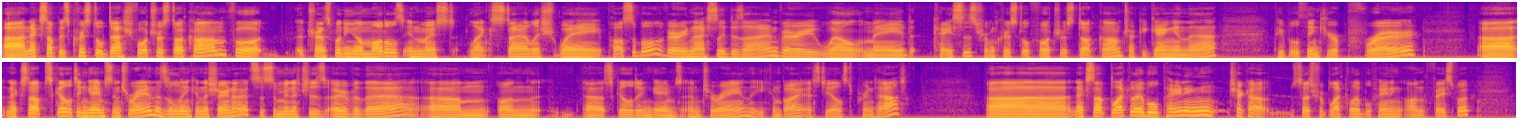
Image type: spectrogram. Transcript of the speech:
Uh, next up is crystal-fortress.com for uh, transporting your models in the most like stylish way possible. Very nicely designed, very well made cases from crystalfortress.com. Chuck your gang in there. People think you're a pro. Uh, next up, Skeleton Games and Terrain. There's a link in the show notes. There's some miniatures over there um, on uh, Skeleton Games and Terrain that you can buy STLs to print out. Uh, next up, Black Label Painting. Check out, search for Black Label Painting on Facebook.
